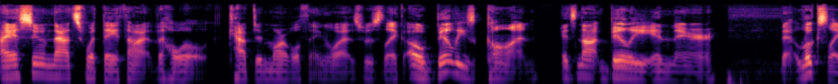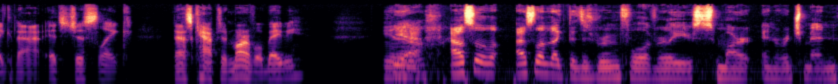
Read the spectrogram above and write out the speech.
I assume that's what they thought the whole Captain Marvel thing was was like, "Oh, Billy's gone. It's not Billy in there that looks like that. It's just like that's Captain Marvel, baby." You know? yeah. I also I also love like that this room full of really smart and rich men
